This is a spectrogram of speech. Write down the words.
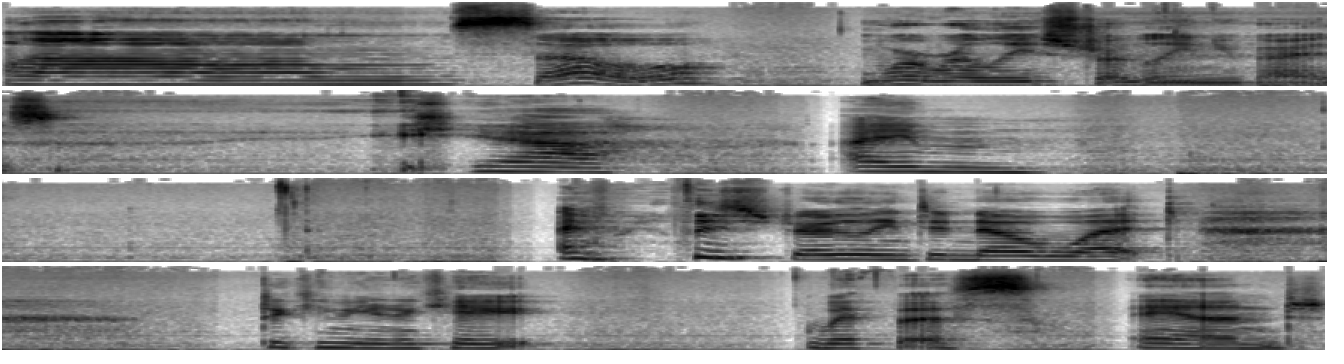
Um, so we're really struggling, you guys. Yeah. I'm I'm really struggling to know what to communicate with this. And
